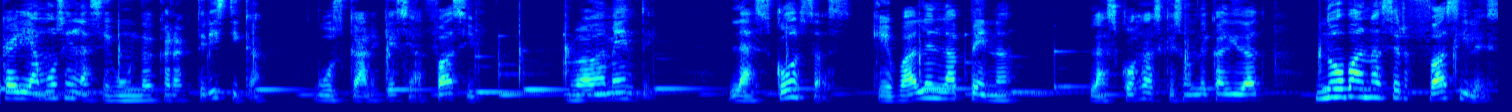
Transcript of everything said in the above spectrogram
caeríamos en la segunda característica, buscar que sea fácil. Nuevamente, las cosas que valen la pena, las cosas que son de calidad, no van a ser fáciles.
